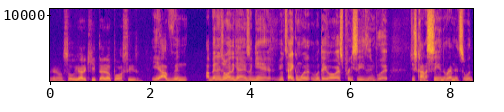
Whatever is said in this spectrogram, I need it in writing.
you know. So we got to keep that up all season. Yeah, I've been I've been enjoying the games. Again, you take them with what they are as preseason, but just kind of seeing the remnants of what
